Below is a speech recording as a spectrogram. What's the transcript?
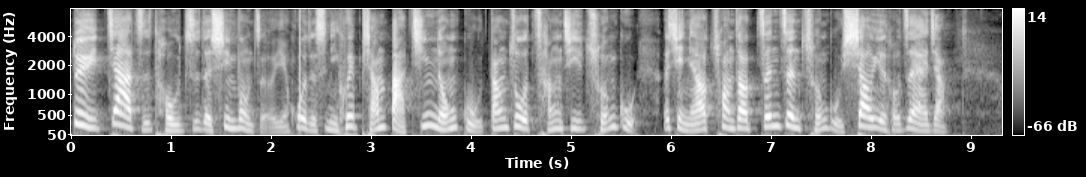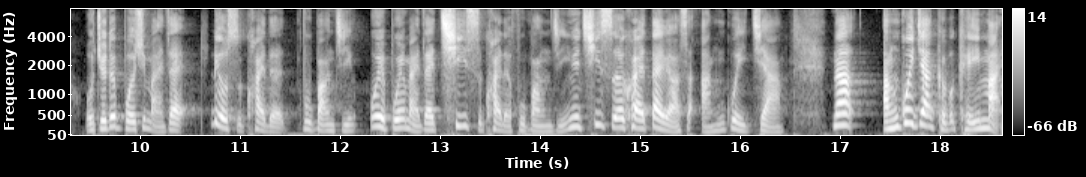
对于价值投资的信奉者而言，或者是你会想把金融股当做长期存股，而且你要创造真正存股效益的投资人来讲。我绝对不会去买在六十块的富邦金，我也不会买在七十块的富邦金，因为七十二块代表是昂贵价。那昂贵价可不可以买？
